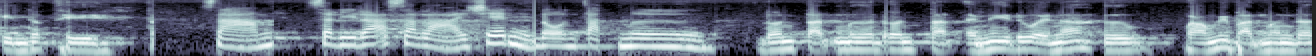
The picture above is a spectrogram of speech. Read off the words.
กินสักทีสามสรีระสลายเช่น โดนตัดมือ โดนตัดมือโดนตัดไอ้นี่ด้วยนะ คือความวิบัติมันจะ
